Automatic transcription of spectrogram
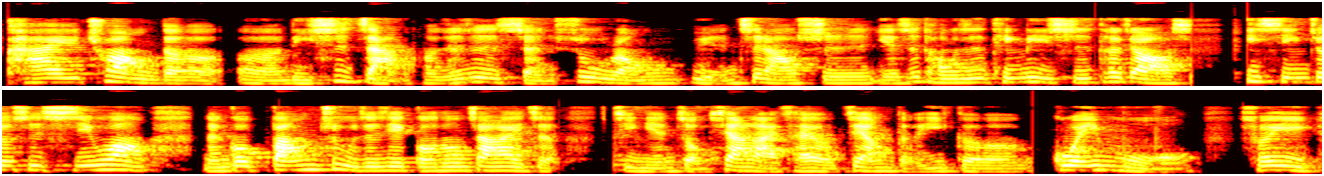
开。开创的呃理事长，或者是沈素荣语言治疗师，也是同时听力师、特教老师，一心就是希望能够帮助这些沟通障碍者。几年走下来，才有这样的一个规模，所以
